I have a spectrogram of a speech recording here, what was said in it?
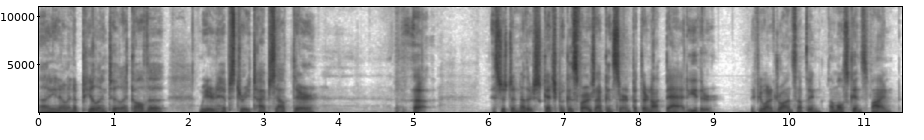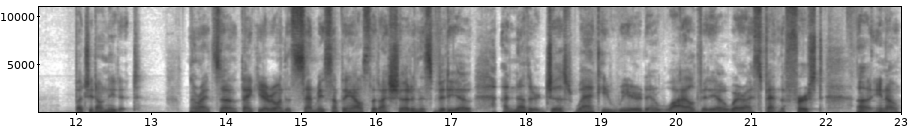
uh, you know, and appealing to like all the weird hipstery types out there. Uh, it's just another sketchbook as far as I'm concerned, but they're not bad either. If you want to draw on something, a Moleskine's fine, but you don't need it. All right, so thank you everyone that sent me something else that I showed in this video. Another just wacky, weird, and wild video where I spent the first, uh, you know,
